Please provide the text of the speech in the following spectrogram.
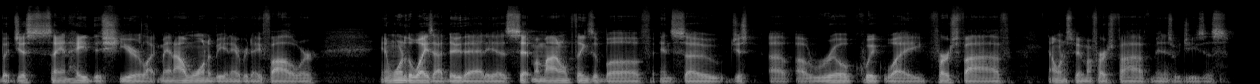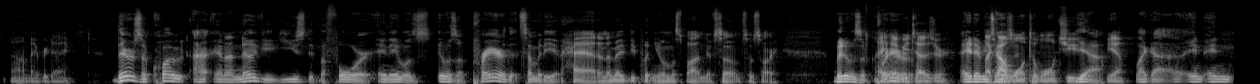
but just saying, hey, this year, like, man, I want to be an everyday follower. And one of the ways I do that is set my mind on things above. And so, just a, a real quick way, first five, I want to spend my first five minutes with Jesus um, every day. There's a quote, I, and I know you've used it before, and it was it was a prayer that somebody had had, and I may be putting you on the spot, and if so, I'm so sorry. But it was a prayer. A.W. Tozer. A.W. Like, Tozer. I want to want you. Yeah, Yeah. Like, I, and and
